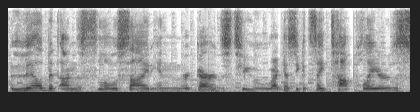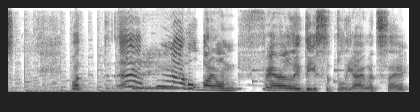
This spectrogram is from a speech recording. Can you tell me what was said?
a little bit on the slow side in regards to, I guess you could say, top players. But eh, I hold my own fairly decently, I would say.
